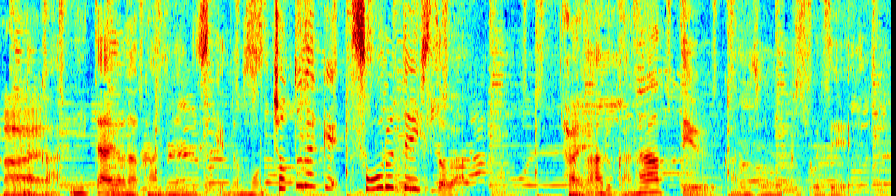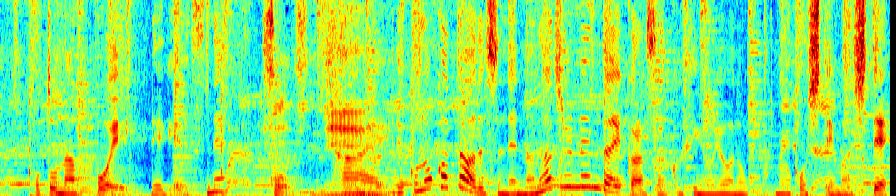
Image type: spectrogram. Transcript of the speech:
はい。なんか似たような感じなんですけどもちょっとだけソウルテイストがはい。あるかなっていう感じの曲で大人っぽいレゲエですね。そうですね、はい、でこの方はですね70年代から作品を世の残していまして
